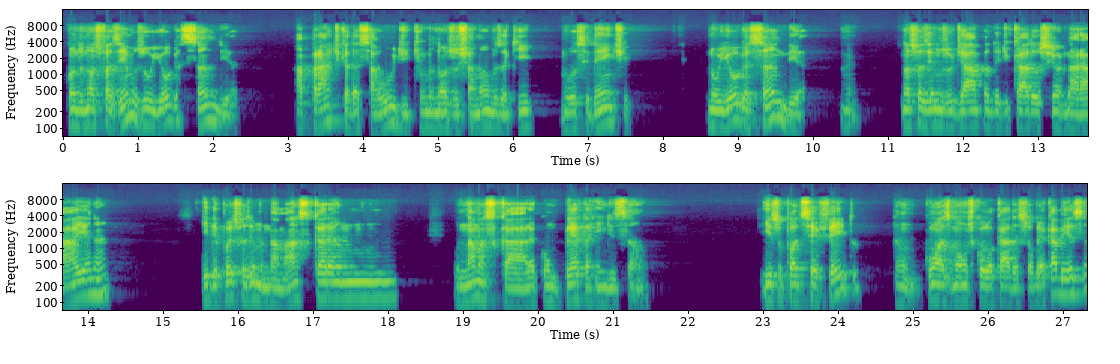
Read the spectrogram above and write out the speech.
quando nós fazemos o Yoga Sandhya, a prática da saúde, que nós o chamamos aqui no Ocidente, no Yoga Sandhya, né, nós fazemos o japa dedicado ao Senhor Narayana e depois fazemos Namaskaram, o Namaskara, completa rendição. Isso pode ser feito então, com as mãos colocadas sobre a cabeça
